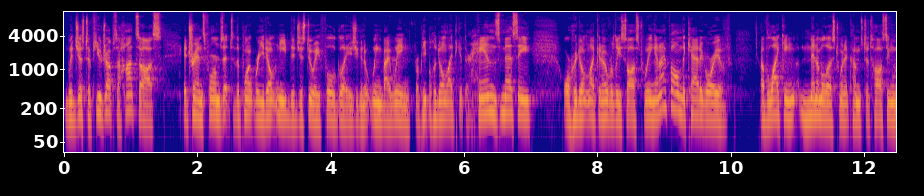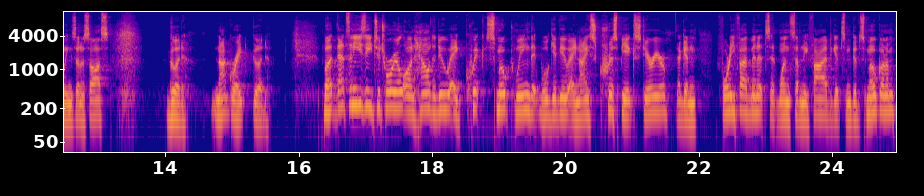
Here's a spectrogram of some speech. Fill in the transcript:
with just a few drops of hot sauce, it transforms it to the point where you don't need to just do a full glaze. You can do it wing by wing. For people who don't like to get their hands messy or who don't like an overly sauced wing, and I fall in the category of, of liking minimalist when it comes to tossing wings in a sauce, good. Not great, good. But that's an easy tutorial on how to do a quick smoked wing that will give you a nice crispy exterior. Again, 45 minutes at 175 to get some good smoke on them.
